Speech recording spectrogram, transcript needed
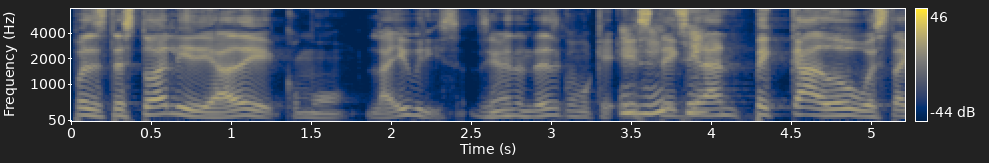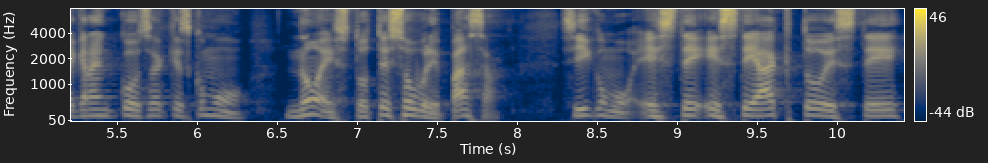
pues esta es toda la idea de como la ibris, ¿sí me entendés? Como que este sí. gran pecado o esta gran cosa que es como, no, esto te sobrepasa, ¿sí? Como este, este acto, este,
